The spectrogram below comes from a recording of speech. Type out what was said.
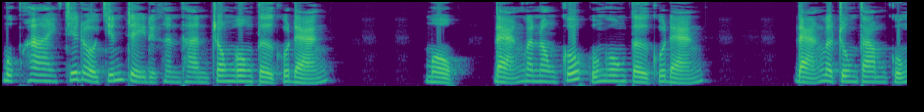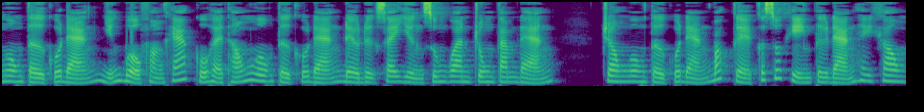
Mục 2. Chế độ chính trị được hình thành trong ngôn từ của đảng 1. Đảng là nòng cốt của ngôn từ của đảng. Đảng là trung tâm của ngôn từ của đảng, những bộ phận khác của hệ thống ngôn từ của đảng đều được xây dựng xung quanh trung tâm đảng. Trong ngôn từ của đảng bất kể có xuất hiện từ đảng hay không,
